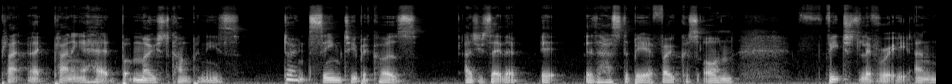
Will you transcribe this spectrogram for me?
pla- like planning ahead, but most companies don't seem to because, as you say, it there has to be a focus on feature delivery and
